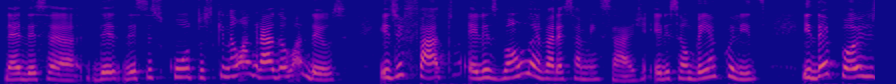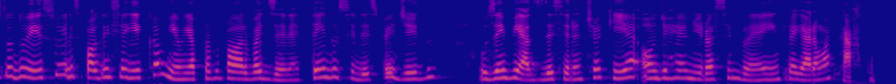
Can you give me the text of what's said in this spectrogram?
né, dessa, de, desses cultos que não agradam a Deus. E de fato, eles vão levar essa mensagem, eles são bem acolhidos, e depois de tudo isso, eles podem seguir caminho. E a própria palavra vai dizer, né? Tendo se despedido, os enviados desceram a Antioquia, onde reuniram a assembleia e entregaram a carta.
